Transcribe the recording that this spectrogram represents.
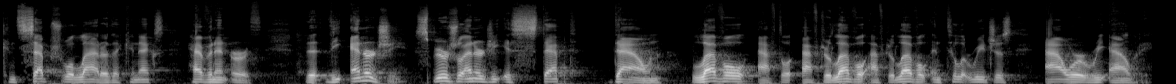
conceptual ladder that connects heaven and earth. The, the energy, spiritual energy, is stepped down level after, after level after level until it reaches our reality.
